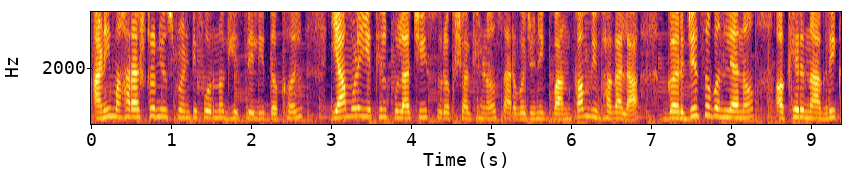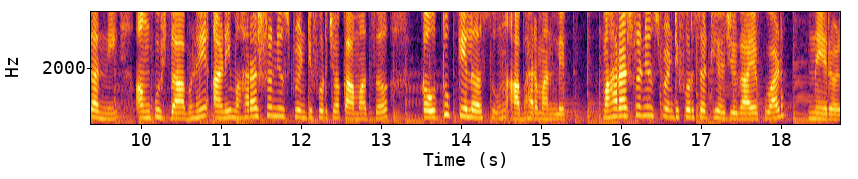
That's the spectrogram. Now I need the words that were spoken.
आणि महाराष्ट्र न्यूज ट्वेंटी फोरनं घेतलेली दखल यामुळे येथील पुलाची सुरक्षा घेणं सार्वजनिक बांधकाम विभागाला गरजेचं बनल्यानं अखेर नागरिकांनी अंकुश दाभणे आणि महाराष्ट्र न्यूज ट्वेंटी फोरच्या कामाचं कौतुक केलं असून आभार मानलेत. महाराष्ट्र न्यूज ट्वेंटी फोरसाठी अजय गायकवाड नेरळ.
